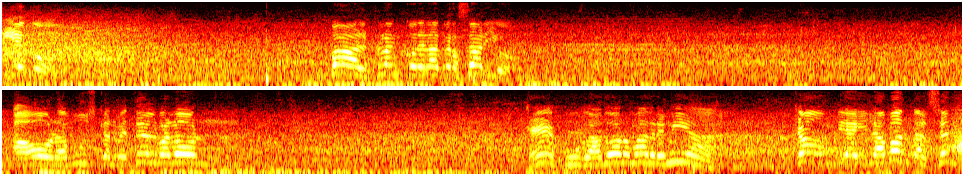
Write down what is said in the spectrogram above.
Diego. Va al flanco del adversario. Ahora buscan meter el balón. ¡Qué jugador, madre mía! Cambia y la manda al centro.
